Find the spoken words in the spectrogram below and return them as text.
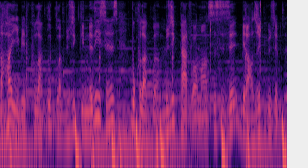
daha iyi bir kulaklıkla müzik dinlediyseniz bu kulaklığın müzik performansı sizi birazcık üzebilir.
